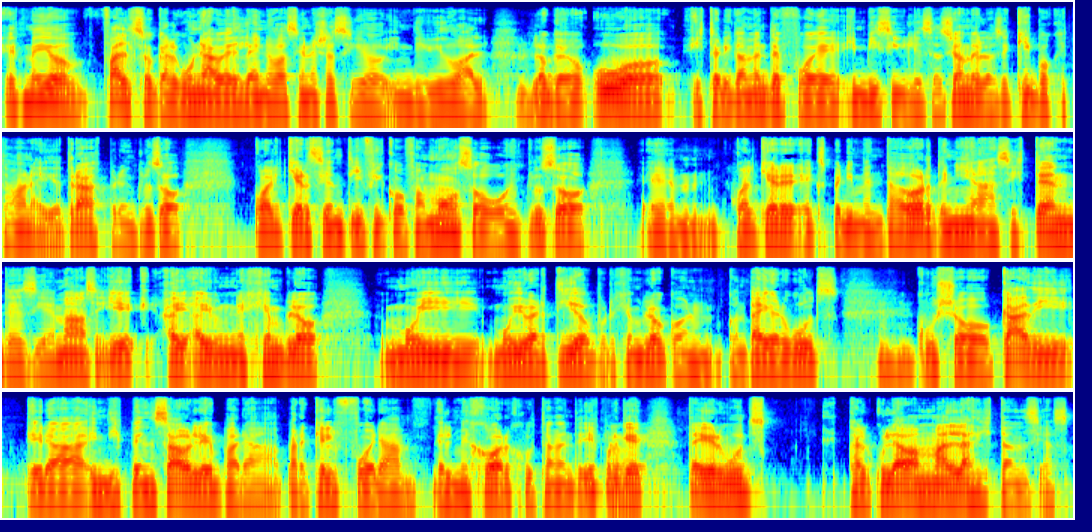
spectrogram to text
es medio falso que alguna vez la innovación haya sido individual. Lo que hubo históricamente fue invisibilización de los equipos que estaban ahí detrás, pero incluso cualquier científico famoso o incluso em, cualquier experimentador tenía asistentes y demás. Y hay, un ejemplo muy, muy divertido, por ejemplo, con, Tiger Woods, cuyo caddy era indispensable para, para, que él fuera el mejor, justamente. Y es porque Tiger Woods calculaba mal las distancias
